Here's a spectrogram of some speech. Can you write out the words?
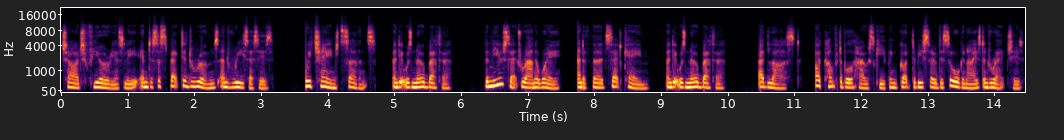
charge furiously into suspected rooms and recesses. We changed servants, and it was no better. The new set ran away, and a third set came, and it was no better. At last, our comfortable housekeeping got to be so disorganized and wretched,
